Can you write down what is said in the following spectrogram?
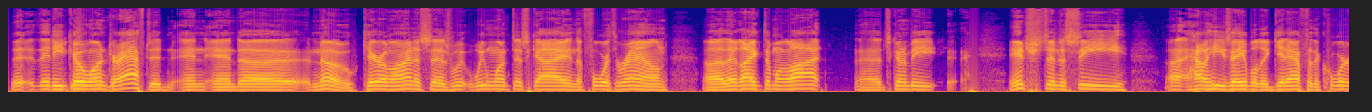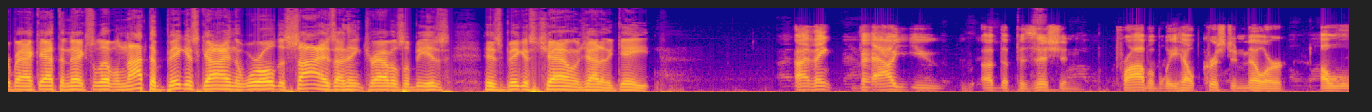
that, that he'd go undrafted, and and uh, no, Carolina says we we want this guy in the fourth round. Uh, they liked him a lot. Uh, it's going to be interesting to see uh, how he's able to get after the quarterback at the next level. Not the biggest guy in the world. The size, I think, Travis will be his his biggest challenge out of the gate. I think value of the position probably helped Christian Miller a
